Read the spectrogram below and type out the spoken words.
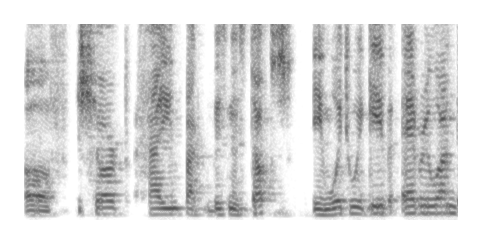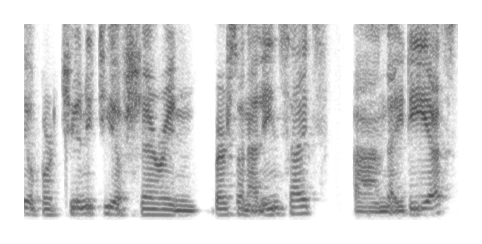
of short, high impact business talks in which we give everyone the opportunity of sharing personal insights and ideas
